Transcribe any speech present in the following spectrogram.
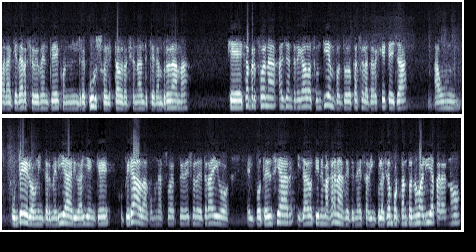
para quedarse obviamente con el recurso del Estado Nacional de este gran programa, que esa persona haya entregado hace un tiempo, en todo caso la tarjeta ya a un puntero, a un intermediario, a alguien que operaba como una suerte de yo le traigo el potenciar y ya no tiene más ganas de tener esa vinculación, por tanto no valía para no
